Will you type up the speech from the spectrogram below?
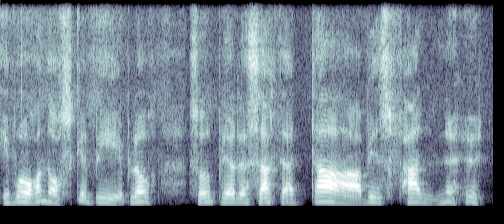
I våre norske bibler så blir det sagt at Davids falne hytte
